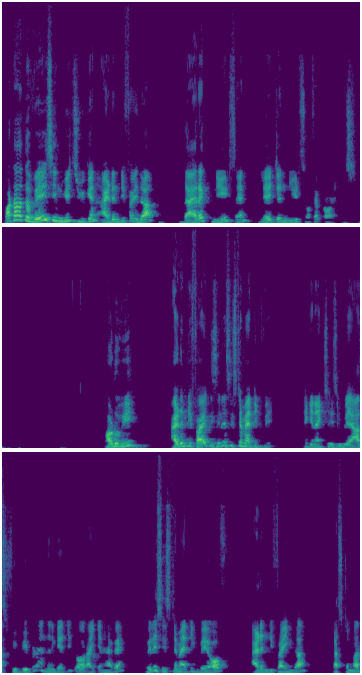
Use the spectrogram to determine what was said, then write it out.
what are the ways in which you can identify the direct needs and latent needs of a product? How do we identify this in a systematic way? I can actually simply ask few people and then get it or I can have a very systematic way of identifying the customer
